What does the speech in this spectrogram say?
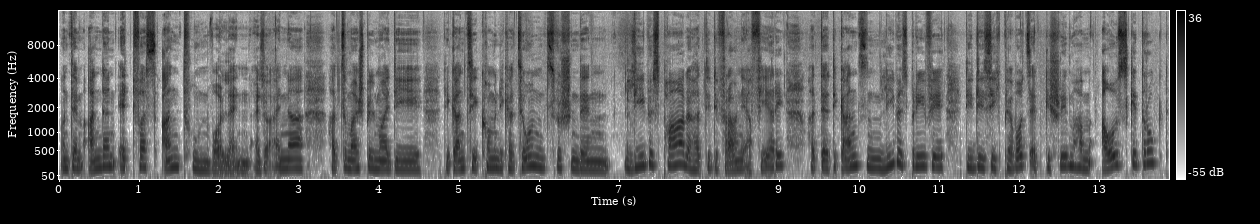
und dem anderen etwas antun wollen. Also einer hat zum Beispiel mal die, die ganze Kommunikation zwischen den Liebespaar, da hatte die Frau eine Affäre, hat er die ganzen Liebesbriefe, die die sich per WhatsApp geschrieben haben, ausgedruckt,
